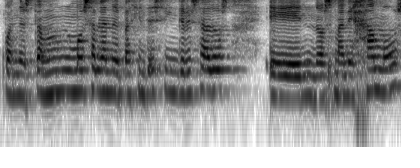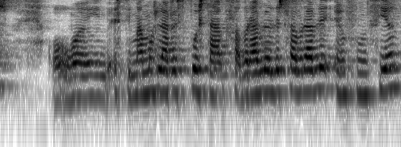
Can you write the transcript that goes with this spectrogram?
cuando estamos hablando de pacientes ingresados, nos manejamos o estimamos la respuesta favorable o desfavorable en función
